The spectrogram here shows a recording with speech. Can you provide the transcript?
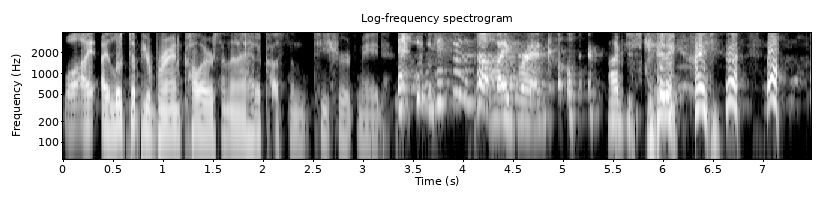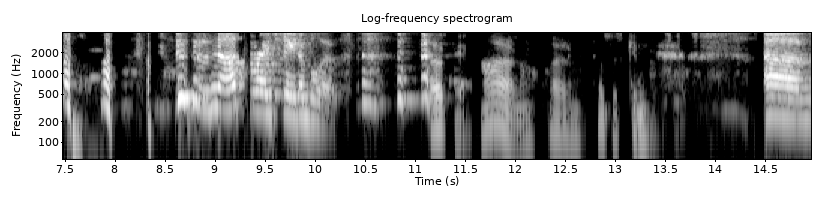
Well, I, I looked up your brand colors and then I had a custom t-shirt made. this is not my brand color. I'm just kidding. this is not the right shade of blue. okay. I don't know. I don't know. I was just kidding. Um,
